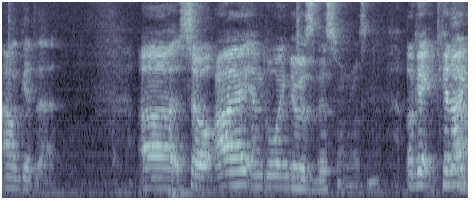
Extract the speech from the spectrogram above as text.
I'll get that. uh, so I am going It to. was this one, wasn't it? Okay, can I?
